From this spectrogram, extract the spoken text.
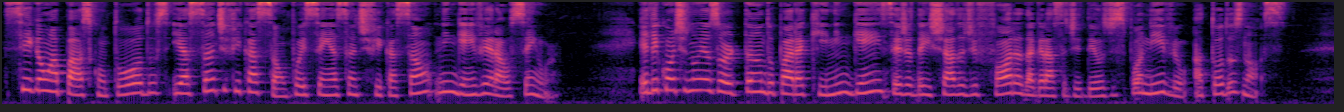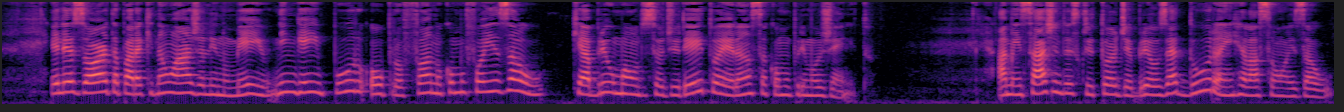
Sigam a paz com todos e a santificação, pois sem a santificação ninguém verá o Senhor. Ele continua exortando para que ninguém seja deixado de fora da graça de Deus disponível a todos nós. Ele exorta para que não haja ali no meio ninguém impuro ou profano, como foi Esaú, que abriu mão do seu direito à herança como primogênito. A mensagem do escritor de Hebreus é dura em relação a Esaú,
